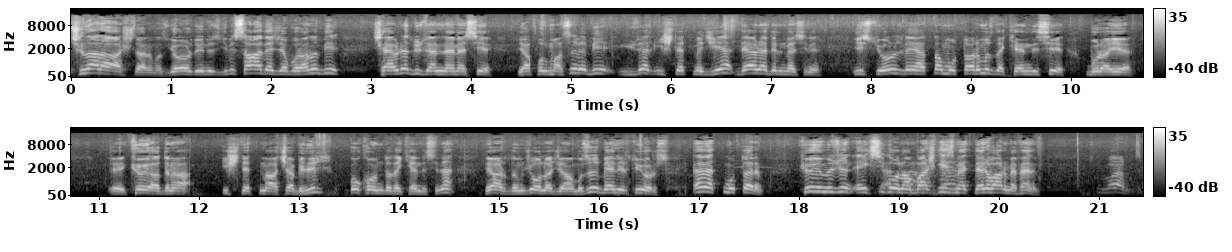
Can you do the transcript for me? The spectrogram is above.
çınar ağaçlarımız gördüğünüz gibi sadece buranın bir çevre düzenlemesi yapılması ve bir güzel işletmeciye devredilmesini istiyoruz veyahut da muhtarımız da kendisi burayı e, köy adına işletme açabilir. O konuda da kendisine yardımcı olacağımızı belirtiyoruz. Evet muhtarım. Köyümüzün eksik olan başka hizmetleri var mı efendim? Vardır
